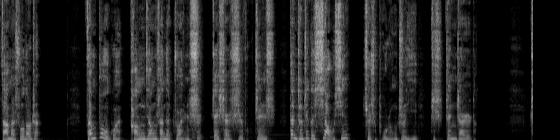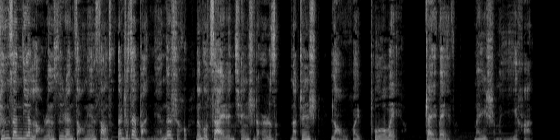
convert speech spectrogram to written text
咱们说到这儿，咱不管唐江山的转世这事儿是否真实，但他这个孝心却是不容置疑。这是真真的。陈三爹老人虽然早年丧子，但是在晚年的时候能够再认前世的儿子，那真是老怀颇慰啊！这辈子没什么遗憾了。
